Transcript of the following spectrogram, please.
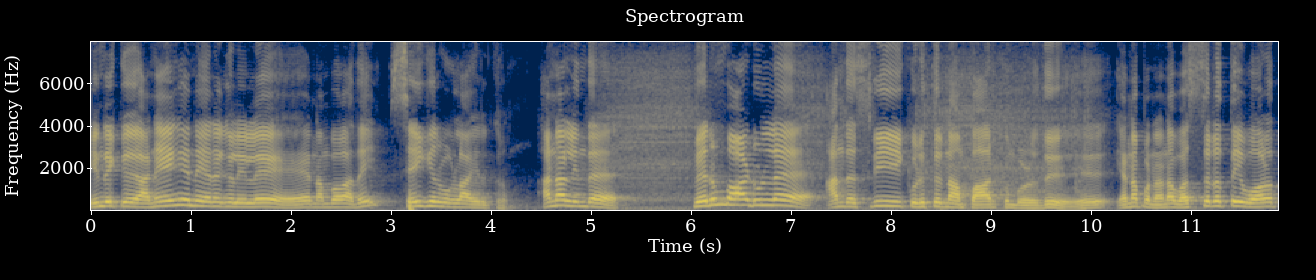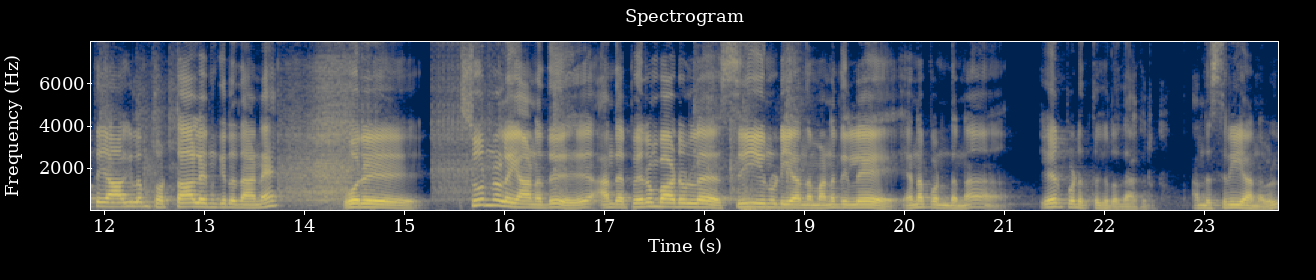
இன்றைக்கு அநேக நேரங்களிலே நம்ம அதை செய்கிறவர்களாக இருக்கிறோம். ஆனால் இந்த பெரும்பாடுள்ள அந்த ஸ்ரீ குறித்து நாம் பார்க்கும் பொழுது என்ன பண்ணனா வஸ்திரத்தை ஓரத்தை ஆகிலும் தொட்டால் என்கிறதான ஒரு சூழ்நிலையானது அந்த பெரும்பாடுள்ள ஸ்ரீயினுடைய அந்த மனதிலே என்ன பண்ணுதுன்னா ஏற்படுத்துகிறதாக இருக்கு அந்த ஸ்ரீயானவள்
